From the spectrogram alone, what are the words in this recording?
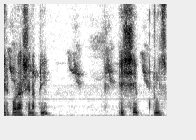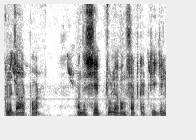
এরপর আসেন আপনি এই শেপ টুলসগুলো যাওয়ার পর আমাদের শেপ টুল এবং শর্টকাট কি গেল।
